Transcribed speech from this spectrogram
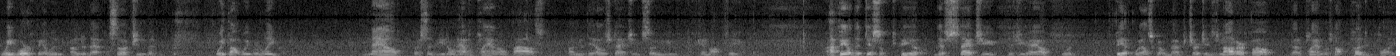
we were filling under that assumption, but we thought we were legal. Now, they said you don't have a plan on files under the old statute, so you cannot fill. I feel that this appeal, this statute that you have would fit Wells Grove Baptist Church. It is not our fault that a plan was not put in place,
